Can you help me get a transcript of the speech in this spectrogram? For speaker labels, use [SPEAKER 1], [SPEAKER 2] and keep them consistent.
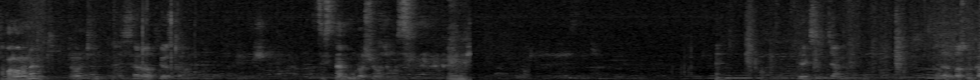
[SPEAKER 1] Havalara ne bu?
[SPEAKER 2] Serhat Gözkan.
[SPEAKER 1] Sistem mi uğraşıyor acaba? 진장입니다.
